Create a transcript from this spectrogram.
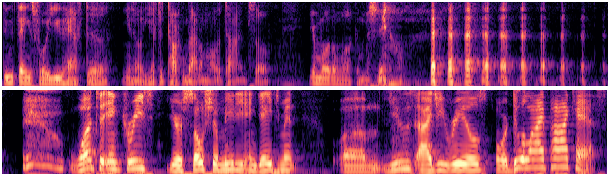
do things for you, you have to you know you have to talk about them all the time. So you're more than welcome, Michelle. Want to increase your social media engagement? Um, use IG Reels or do a live podcast.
